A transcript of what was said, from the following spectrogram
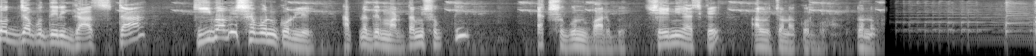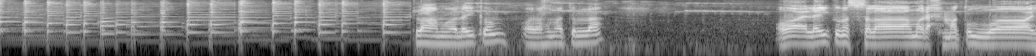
লজ্জাপতির গাছটা কীভাবে সেবন করলে আপনাদের মারদামি শক্তি একশো গুণ বাড়বে? সেই নিয়ে আজকে আলোচনা করব। ধন্যবাদ। আসসালামু আলাইকুম ও রহমতুল্লাহ। ওয়ালাইকুম আসসালাম রহমতুল্লাহ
